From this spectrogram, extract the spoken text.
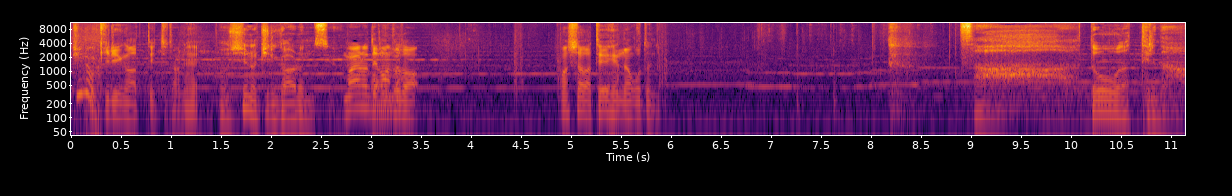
木の霧があって言ってたね。死の霧があるんですよ。お前の出番だ。だ。明日が底辺なことに。さあどうなってるな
